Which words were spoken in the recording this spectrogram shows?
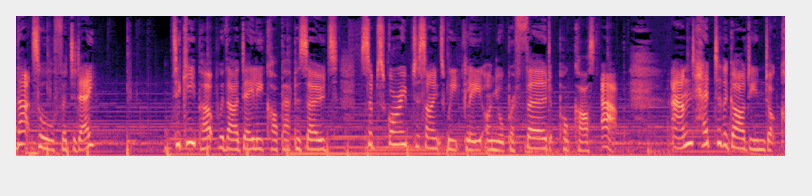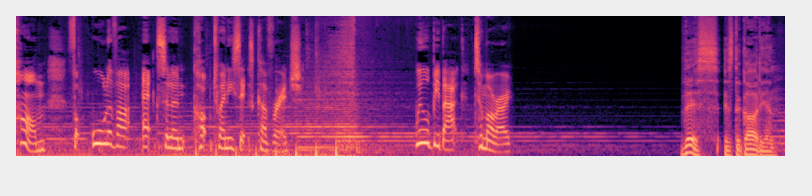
That's all for today. To keep up with our daily COP episodes, subscribe to Science Weekly on your preferred podcast app and head to theguardian.com for all of our excellent COP26 coverage. We'll be back tomorrow. This is The Guardian.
